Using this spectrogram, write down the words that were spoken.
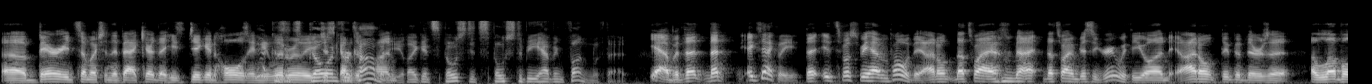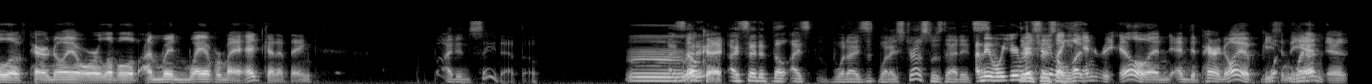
uh, buried so much in the backyard that he's digging holes and Yeah, he literally just for comes comedy. upon Like it's supposed it's supposed to be having fun with that. yeah but that that exactly that it's supposed to be having fun with it I don't that's why I'm not that's why I'm disagreeing with you on I don't think that there's a, a level of paranoia or a level of I'm in way over my head kind of thing I didn't say that though. I mm, said okay It, I said it. though. I what I what I stressed was that it's. I mean, well, you're there's- mentioning there's like li- Henry Hill and, and the paranoia piece What- in the I- end there.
